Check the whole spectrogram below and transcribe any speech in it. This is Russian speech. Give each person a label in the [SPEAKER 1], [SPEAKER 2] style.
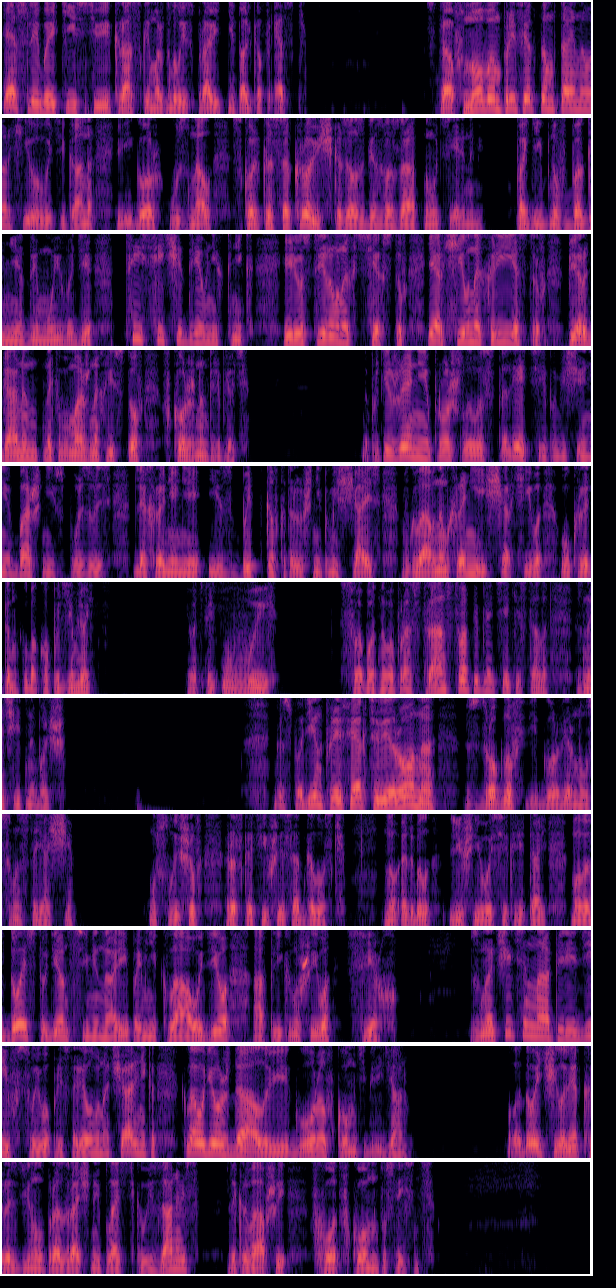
[SPEAKER 1] если бы кистью и краской можно было исправить не только фрески. Став новым префектом тайного архива Ватикана, Вигор узнал, сколько сокровищ казалось безвозвратно утерянными, погибнув в огне, дыму и воде, тысячи древних книг, иллюстрированных текстов и архивных реестров, пергаментных и бумажных листов в кожаном переплете. На протяжении прошлого столетия помещения башни использовались для хранения избытков, которые уж не помещались в главном хранилище архива, укрытом глубоко под землей. И вот теперь, увы, свободного пространства в библиотеке стало значительно больше. Господин префект Верона, вздрогнув, Егор вернулся в настоящее, услышав раскатившиеся отголоски но это был лишь его секретарь, молодой студент семинарии по имени Клаудио, окликнувший его сверху. Значительно опередив своего престарелого начальника, Клаудио ждал Егора в комнате Меридиана. Молодой человек раздвинул прозрачный пластиковый занавес, закрывавший вход в комнату с лестницы.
